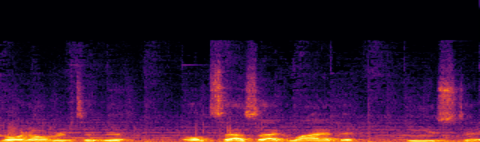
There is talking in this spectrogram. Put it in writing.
going over to the old Southside Y that we used to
